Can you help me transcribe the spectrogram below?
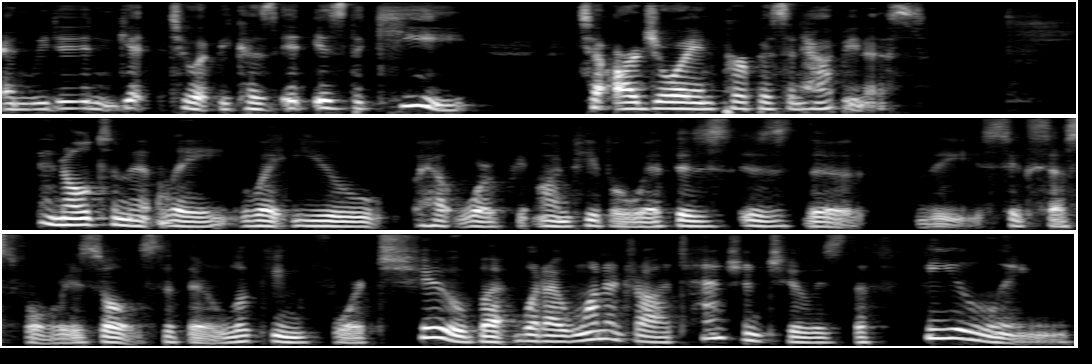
and we didn't get to it because it is the key to our joy and purpose and happiness and ultimately what you help work on people with is is the the successful results that they're looking for too but what i want to draw attention to is the feeling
